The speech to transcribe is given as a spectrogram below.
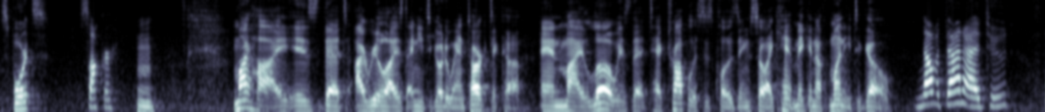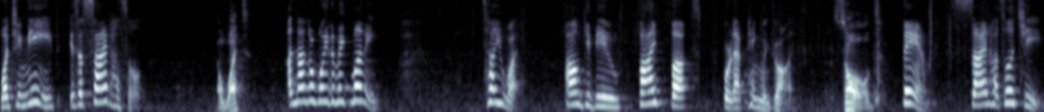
Sports? Soccer. Hmm. My high is that I realized I need to go to Antarctica. And my low is that Techtropolis is closing, so I can't make enough money to go. Not with that attitude. What you need is a side hustle, A what? another way to make money. Tell you what, I'll give you five bucks for that penguin drawing. Sold. Bam! Side hustle achieved.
